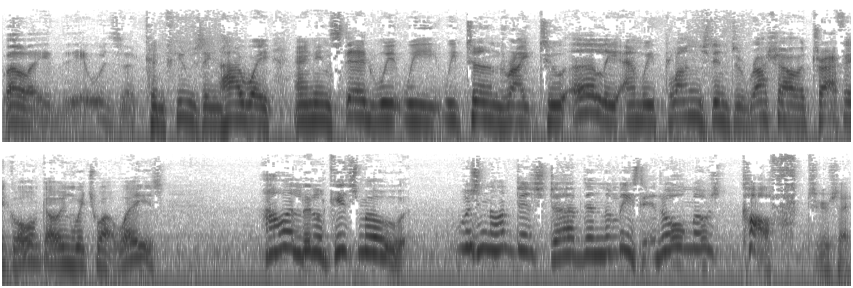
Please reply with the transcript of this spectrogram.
well, it, it, was a confusing highway, and instead we, we, we turned right too early and we plunged into rush hour traffic, all going which what ways? Our little gizmo was not disturbed in the least. It almost coughed, you say.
